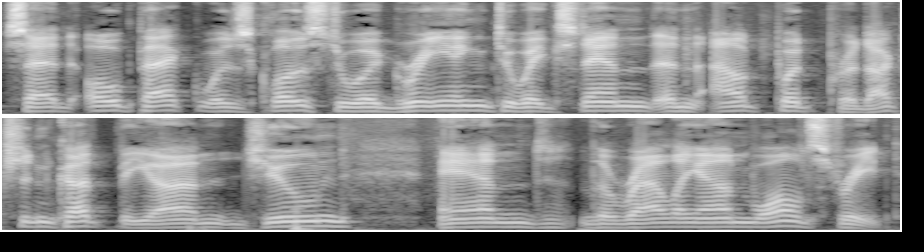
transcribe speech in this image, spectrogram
said OPEC was close to agreeing to extend an output production cut beyond June and the rally on Wall Street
